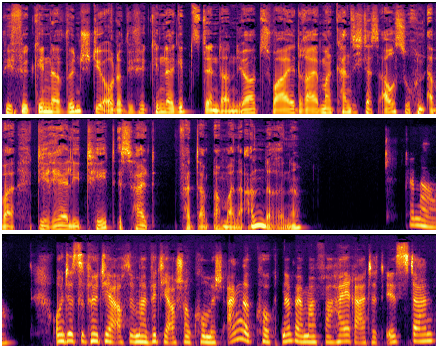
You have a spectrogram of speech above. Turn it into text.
wie viele Kinder wünscht ihr oder wie viele Kinder gibt's denn dann? Ja, zwei, drei, man kann sich das aussuchen, aber die Realität ist halt verdammt nochmal eine andere, ne? Genau. Und es wird ja auch so, man wird ja auch schon komisch angeguckt, ne, wenn man verheiratet ist dann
